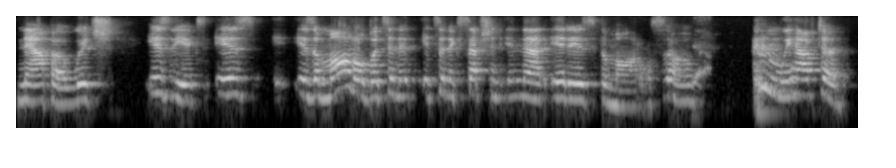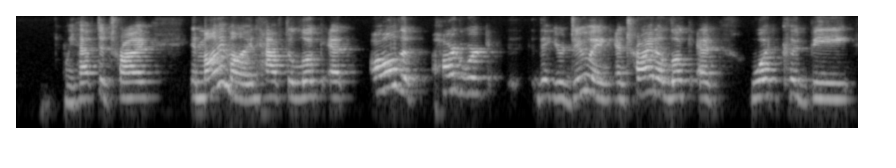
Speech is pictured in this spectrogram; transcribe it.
Napa, which is the is is a model, but it's an it's an exception in that it is the model. So yeah. we have to we have to try, in my mind, have to look at all the hard work that you're doing and try to look at what could be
